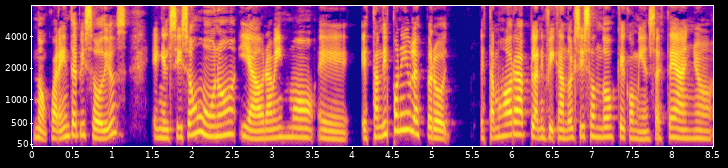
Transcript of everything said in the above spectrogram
no, 40 episodios en el Season 1 y ahora mismo están disponibles, pero estamos ahora planificando el Season 2 que comienza este año.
